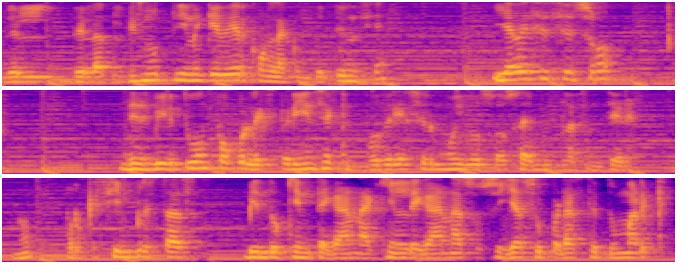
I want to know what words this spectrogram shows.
del, del atletismo tiene que ver con la competencia. Y a veces eso desvirtúa un poco la experiencia que podría ser muy gozosa y muy placentera, ¿no? Porque siempre estás viendo quién te gana, quién le ganas o si ya superaste tu marca.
